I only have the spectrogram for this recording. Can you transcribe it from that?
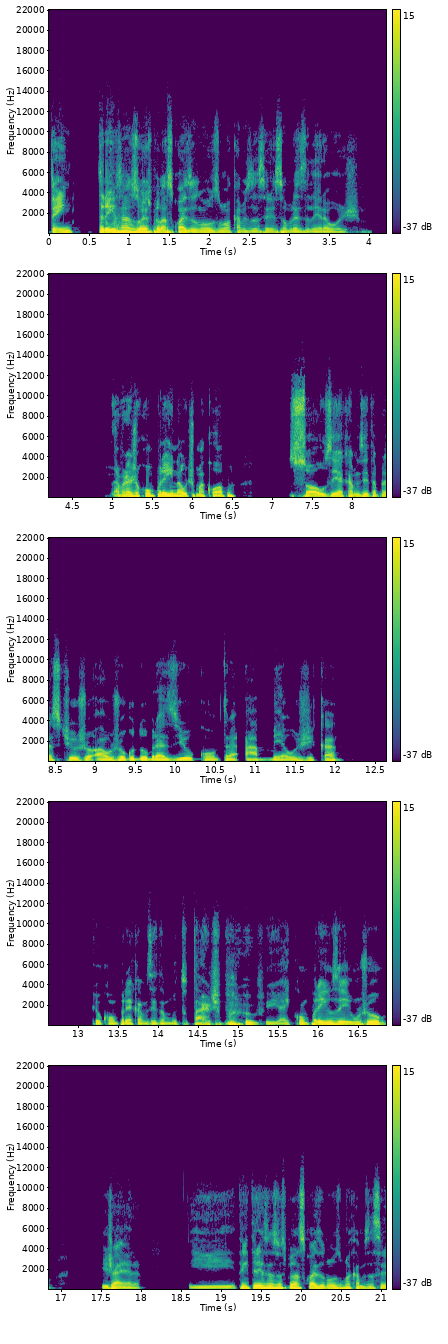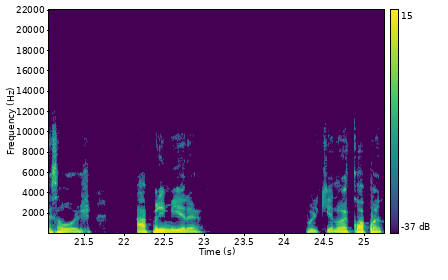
Tem três razões pelas quais eu não uso uma camisa da seleção brasileira hoje. Na verdade, eu comprei na última Copa. Só usei a camiseta para assistir ao jogo do Brasil contra a Bélgica. Que eu comprei a camiseta muito tarde. e aí comprei, usei um jogo e já era. E tem três razões pelas quais eu não uso uma camisa da seleção hoje. A primeira, porque não é Copa.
